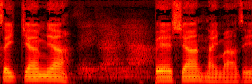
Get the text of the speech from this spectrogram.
စိတ်ကြမ်းများပယ်ရှားနိုင်ပါစေ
